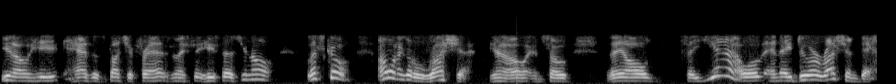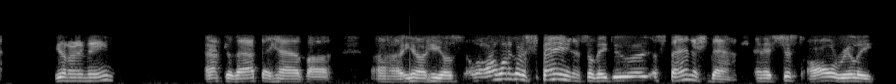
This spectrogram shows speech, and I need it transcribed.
you know, he has this bunch of friends, and they say, he says, you know, let's go. I want to go to Russia, you know. And so they all say, yeah, well, and they do a Russian dance. You know what I mean? After that, they have, uh, uh, you know, he goes, well, I want to go to Spain, and so they do a, a Spanish dance, and it's just all really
